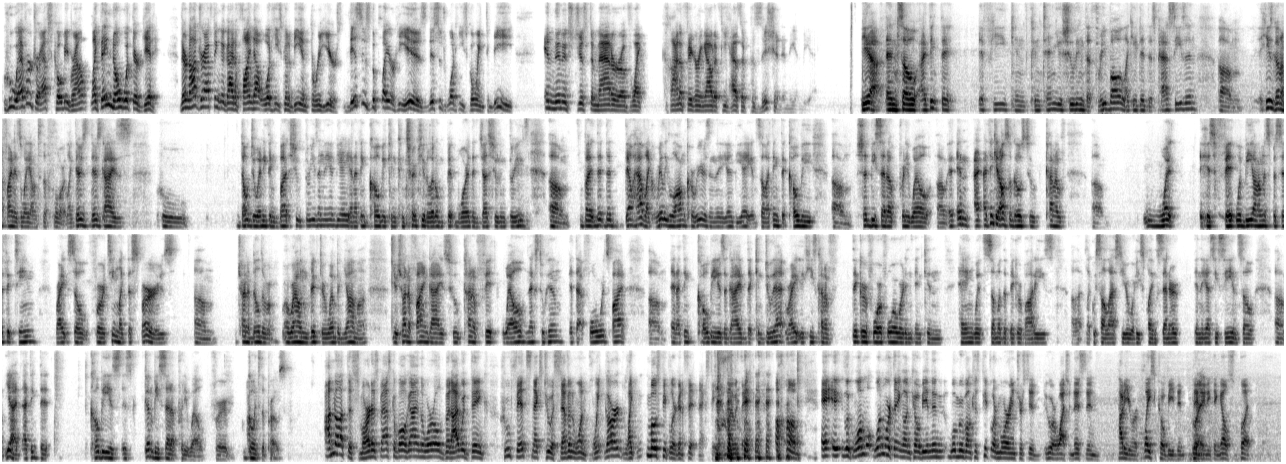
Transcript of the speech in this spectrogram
whoever drafts Kobe Brown, like they know what they're getting. They're not drafting a guy to find out what he's going to be in three years. This is the player he is. This is what he's going to be. And then it's just a matter of like kind of figuring out if he has a position in the NBA. Yeah. And so I think that if he can continue shooting the three ball like he did this past season, um, he's gonna find his way onto the floor. Like there's there's guys who don't do anything but shoot threes in the NBA, and I think Kobe can contribute a little bit more than just shooting 3s mm-hmm. um, but the, the, they'll have like really long careers in the NBA, and so I think that Kobe um, should be set up pretty well. Um, and, and I, I, think it also goes to kind of um, what his fit would be on a specific team, right? So for a team like the Spurs, um, trying to build a, around Victor Wembanyama you're trying to find guys who kind of fit well next to him at that forward spot. Um, and I think Kobe is a guy that can do that, right? He's kind of thicker for a forward and, and can hang with some of the bigger bodies, uh, like we saw last year where he's playing center in the SEC. And so, um, yeah, I, I, think that Kobe is is going to be set up pretty well for going to the pros. I'm not the smartest basketball guy in the world, but I would think – who fits next to a seven-one point guard? Like most people are going to fit next to him, I would think. um, and it, look, one more, one more thing on Kobe, and then we'll move on because people are more interested who are watching this in how do you replace Kobe than, than right. anything else. But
